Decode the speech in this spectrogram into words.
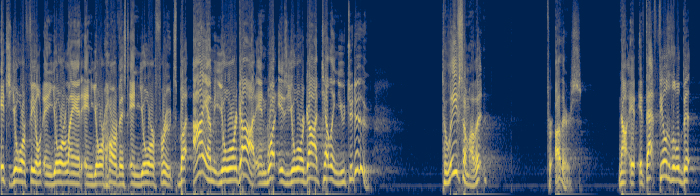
it's your field and your land and your harvest and your fruits, but I am your God. And what is your God telling you to do? To leave some of it for others. Now, if, if that feels a little bit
